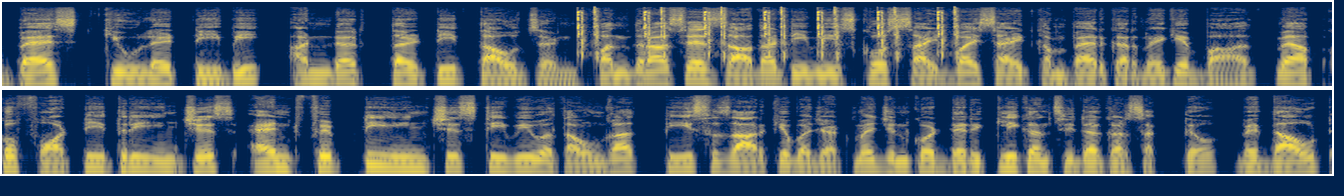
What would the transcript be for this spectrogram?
Best QLED TV under thirty thousand. पंद्रह से ज़्यादा टीवी को साइड बाय साइड कंपेयर करने के बाद मैं आपको 43 three inches and 50 inches TV बताऊँगा तीस हज़ार के बजट में, जिनको डायरेक्टली कंसीडर कर सकते हो विदाउट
